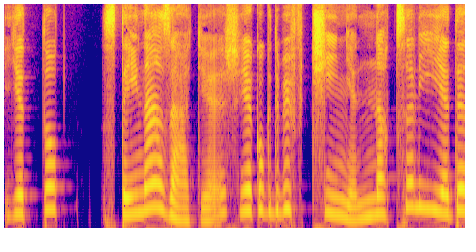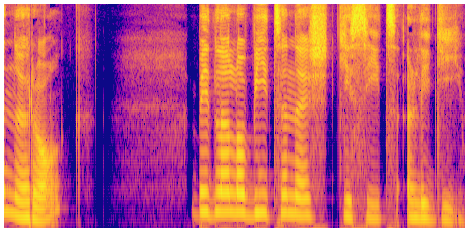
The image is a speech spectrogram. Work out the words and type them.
je to stejná zátěž, jako kdyby v Číně na celý jeden rok bydlelo více než tisíc lidí.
